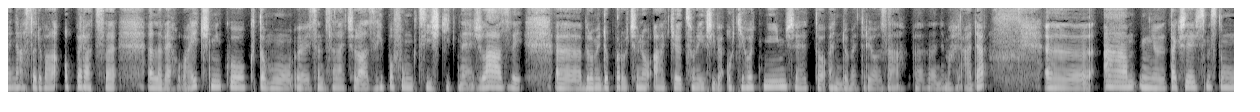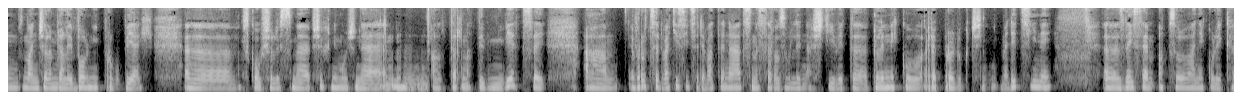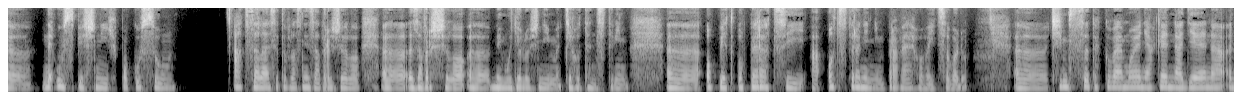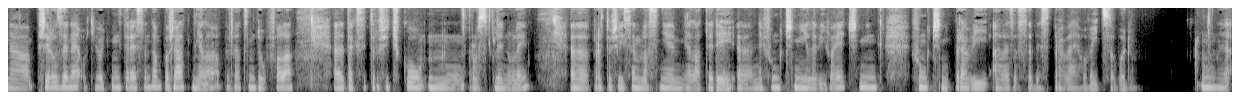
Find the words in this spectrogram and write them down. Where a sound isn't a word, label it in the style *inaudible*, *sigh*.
Následovala operace levého vaječníku, k tomu eh, jsem se léčila s hypofunkcí štítné žlázy. Eh, bylo mi doporučeno, ať co nejdříve otěhotním, že to endometrioza eh, nemá ráda. A mm, takže jsme s tomu s manželem dali volný průběh. Zkoušeli jsme všechny možné mm, alternativní věci a v roce 2019 jsme se rozhodli naštívit kliniku reprodukční medicíny. Zde jsem absolvovala několik eh, neúspěšných pokusů a celé se to vlastně završilo, uh, završilo uh, mimoděložním těhotenstvím, uh, opět operací a odstraněním pravého vejcovodu. Čím se takové moje nějaké naděje na, na přirozené otěhotní, které jsem tam pořád měla a pořád jsem doufala, tak si trošičku um, rozplynuly, protože jsem vlastně měla tedy nefunkční levý vaječník, funkční pravý, ale zase bez pravého vejcovodu.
